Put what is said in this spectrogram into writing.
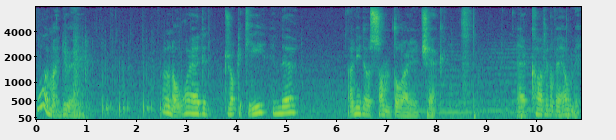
What am I doing? I don't know why I did drop the key in there. I knew there was some door I didn't check. A carving of a helmet.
